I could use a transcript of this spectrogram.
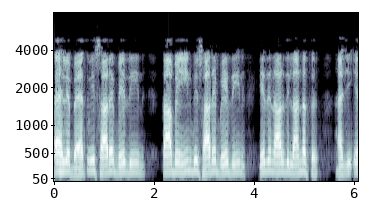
اہل بیت بھی سارے بے دین، تابعین بھی سارے بے دین۔ یہ دی لانت ہاں جی یہ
